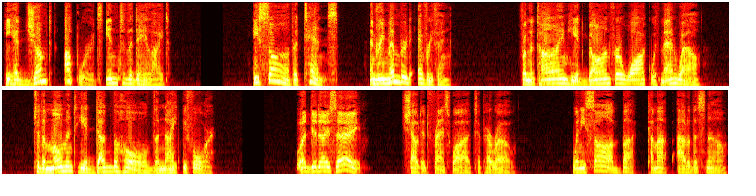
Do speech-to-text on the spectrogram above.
he had jumped upwards into the daylight. He saw the tents and remembered everything from the time he had gone for a walk with Manuel to the moment he had dug the hole the night before. What did I say? shouted Francois to Perrault when he saw a buck come up out of the snow.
